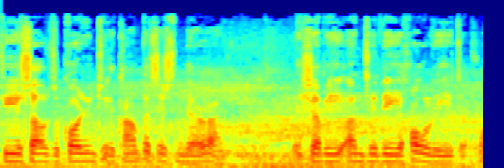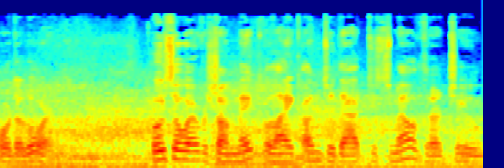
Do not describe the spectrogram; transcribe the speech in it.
to yourselves according to the composition thereof it shall be unto thee holy for the Lord. Whosoever shall make like unto that to smell thereto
